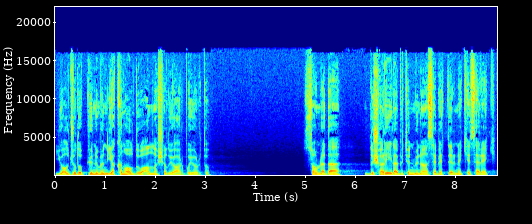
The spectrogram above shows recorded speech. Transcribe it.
Yolculuk günümün yakın olduğu anlaşılıyor buyurdu. Sonra da dışarıyla bütün münasebetlerini keserek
